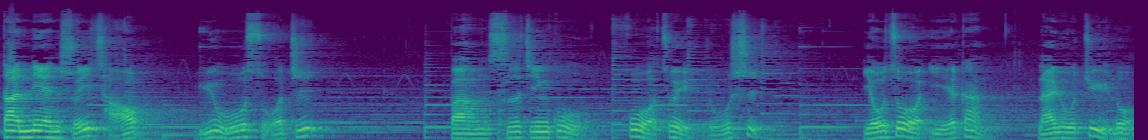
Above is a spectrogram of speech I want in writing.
但念水草，于无所知。谤思经故，获罪如是。犹作野干，来入聚落，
